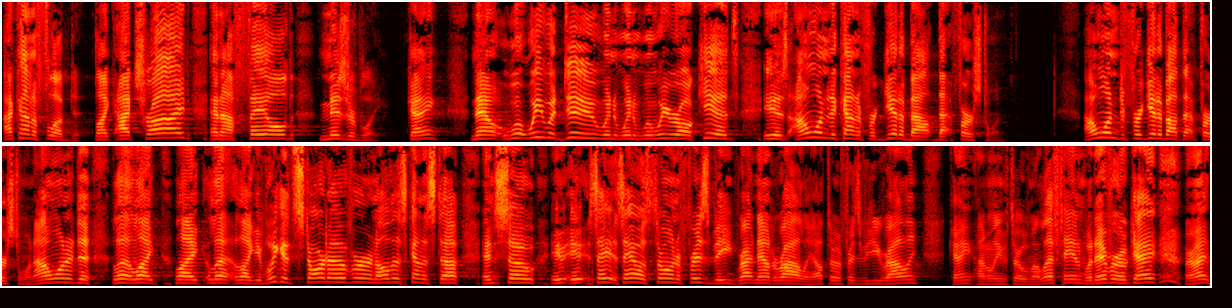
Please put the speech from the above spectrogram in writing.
I kind of flubbed it. Like I tried and I failed miserably. Okay? Now, what we would do when, when, when we were all kids is I wanted to kind of forget about that first one. I wanted to forget about that first one. I wanted to let, like like let, like if we could start over and all this kind of stuff. And so, it, it, say say I was throwing a frisbee right now to Riley. I'll throw a frisbee to you, Riley. Okay, I don't even throw with my left hand. Whatever. Okay, all right.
